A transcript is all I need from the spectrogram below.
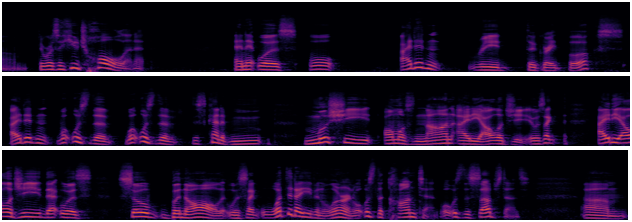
um, there was a huge hole in it and it was well i didn't read the great books. I didn't what was the what was the this kind of mushy almost non-ideology? It was like ideology that was so banal. It was like what did i even learn? What was the content? What was the substance? Um,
